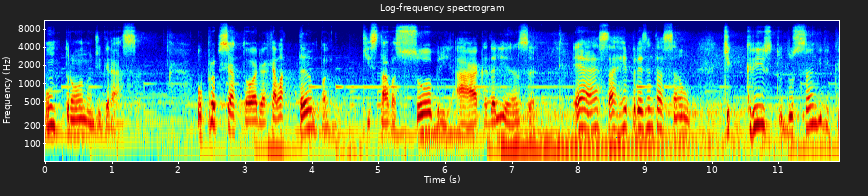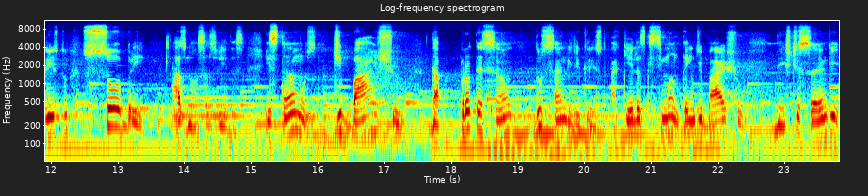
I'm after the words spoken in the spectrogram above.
um trono de graça. O propiciatório, aquela tampa que estava sobre a arca da aliança, é essa representação de Cristo, do sangue de Cristo sobre as nossas vidas. Estamos debaixo da proteção do sangue de Cristo. Aqueles que se mantêm debaixo deste sangue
